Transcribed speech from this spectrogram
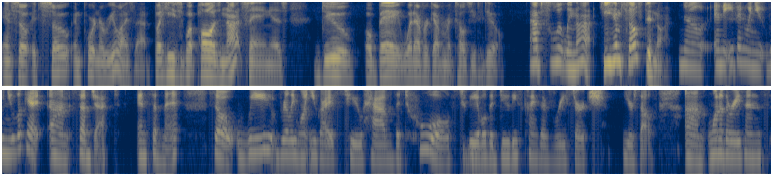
And so it's so important to realize that. But he's what Paul is not saying is do obey whatever government tells you to do. Absolutely not. He himself did not. No, and even when you when you look at um, subject and submit, so we really want you guys to have the tools to be able to do these kinds of research yourselves. Um, one of the reasons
